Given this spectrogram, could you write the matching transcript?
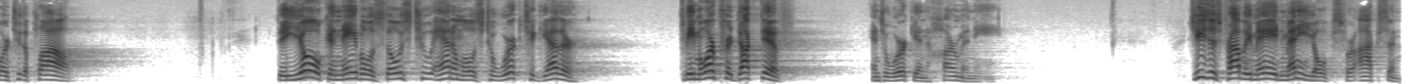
or to the plow. The yoke enables those two animals to work together, to be more productive, and to work in harmony. Jesus probably made many yokes for oxen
